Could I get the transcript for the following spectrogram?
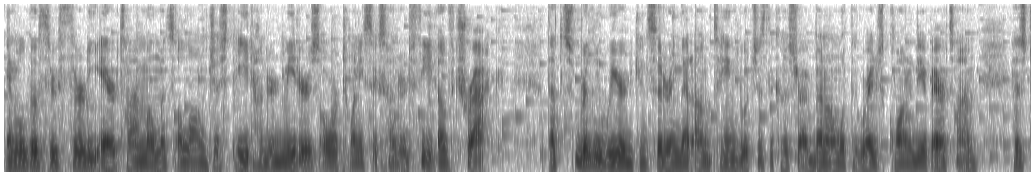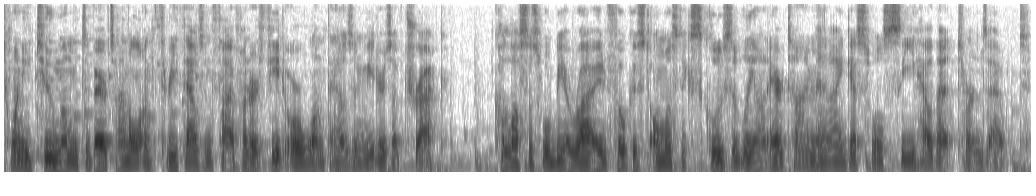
and will go through 30 airtime moments along just 800 meters or 2600 feet of track. That's really weird considering that Untamed, which is the coaster I've been on with the greatest quantity of airtime, has 22 moments of airtime along 3,500 feet or 1,000 meters of track. Colossus will be a ride focused almost exclusively on airtime, and I guess we'll see how that turns out.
